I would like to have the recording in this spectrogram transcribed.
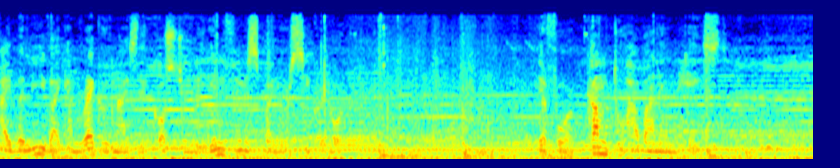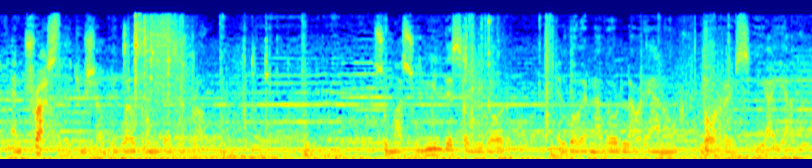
I believe I can recognize the costume made infamous by your secret order. Therefore, come to Havana in haste, and trust that you shall be welcomed as a brother. Su más humilde servidor, el gobernador Laureano Torres y Ayala.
